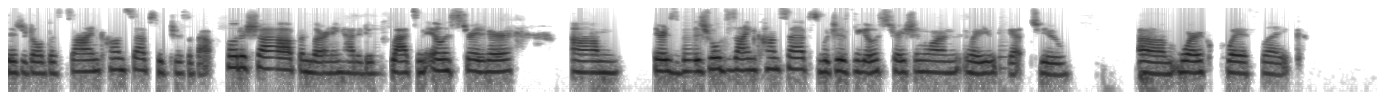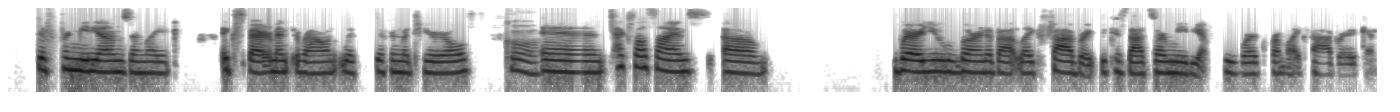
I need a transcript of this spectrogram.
digital design concepts, which is about Photoshop and learning how to do flats in Illustrator. Um, there's visual design concepts, which is the illustration one where you get to um, work with like different mediums and like experiment around with different materials Cool. and textile science um, where you learn about like fabric because that's our medium we work from like fabric and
